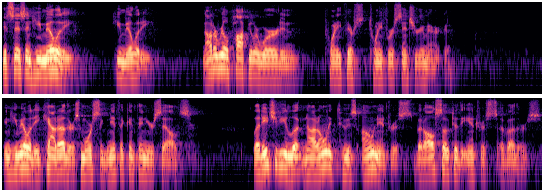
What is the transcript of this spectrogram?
It says in humility, humility, not a real popular word in 21st, 21st century America. In humility, count others more significant than yourselves. Let each of you look not only to his own interests, but also to the interests of others.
